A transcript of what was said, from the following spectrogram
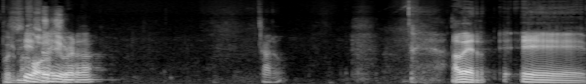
Pues mejor. Sí, eso sí, verdad. Claro. A ver, eh,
